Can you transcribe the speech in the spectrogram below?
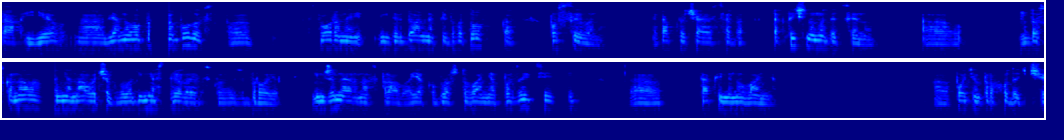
Е, Так, є. Е, Для новоприбулих е, створена індивідуальна підготовка посилена, яка включає в себе тактичну медицину, е, вдосконалення навичок володіння стрілецькою зброєю, інженерна справа, як облаштування позицій, е, так і мінування. Е, Потім проходить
